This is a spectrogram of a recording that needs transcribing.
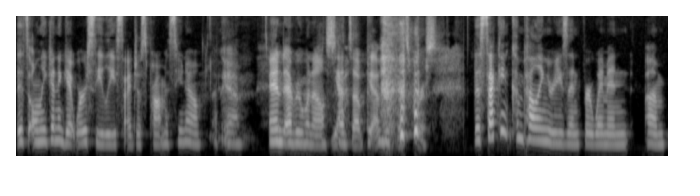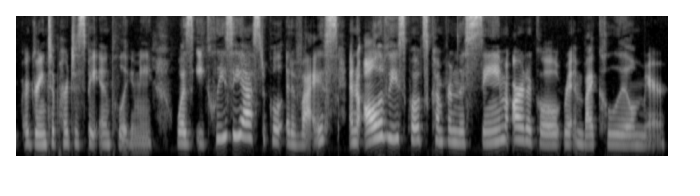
It's only going to get worse, Elise. I just promise you now. Okay. Yeah. And everyone else, yeah. heads up. Yeah. It's worse. The second compelling reason for women um, agreeing to participate in polygamy was ecclesiastical advice, and all of these quotes come from the same article written by Kahlile Mehr.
